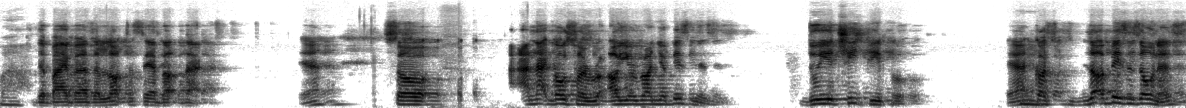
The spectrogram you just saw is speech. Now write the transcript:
wow. The Bible has a lot to say about that. Yeah. So, and that goes for how you run your business. Do you cheat people? Yeah. Because a lot of business owners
